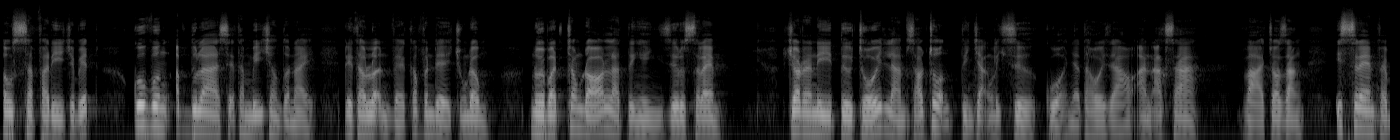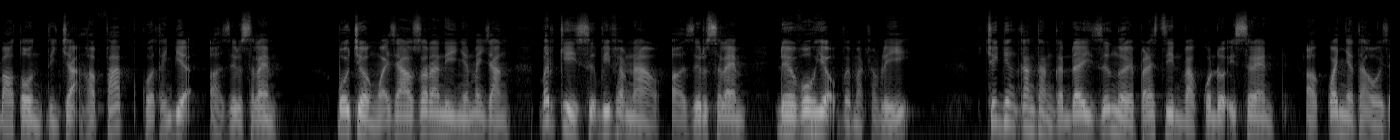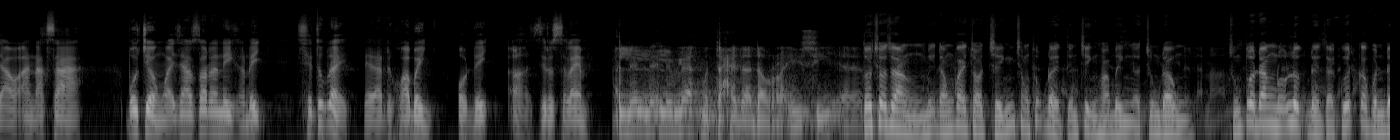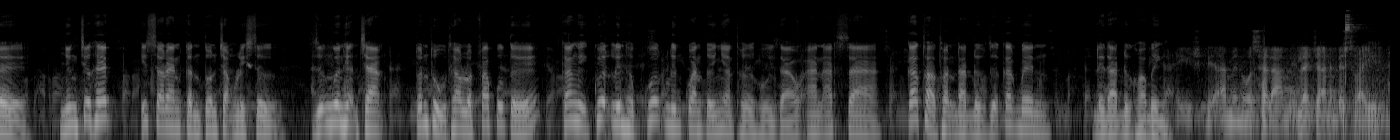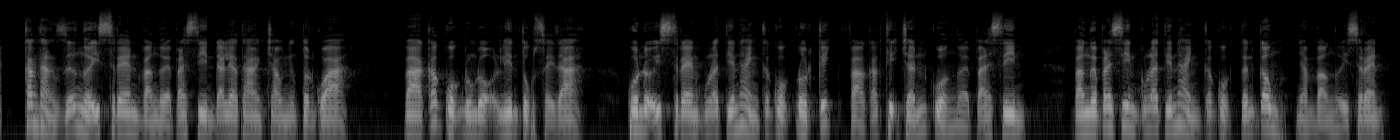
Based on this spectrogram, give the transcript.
Ông Safadi cho biết quốc vương Abdullah sẽ thăm Mỹ trong tuần này để thảo luận về các vấn đề Trung Đông, nổi bật trong đó là tình hình Jerusalem. Jordani từ chối làm xáo trộn tình trạng lịch sử của nhà thờ Hồi giáo Al-Aqsa và cho rằng Israel phải bảo tồn tình trạng hợp pháp của thánh địa ở Jerusalem. Bộ trưởng Ngoại giao Jordani nhấn mạnh rằng bất kỳ sự vi phạm nào ở Jerusalem đều vô hiệu về mặt pháp lý. Trước những căng thẳng gần đây giữa người Palestine và quân đội Israel ở quanh nhà thờ Hồi giáo Al-Aqsa, Bộ trưởng Ngoại giao Jordani khẳng định sẽ thúc đẩy để đạt được hòa bình, ổn định ở Jerusalem. Tôi cho rằng Mỹ đóng vai trò chính trong thúc đẩy tiến trình hòa bình ở Trung Đông. Chúng tôi đang nỗ lực để giải quyết các vấn đề, nhưng trước hết, Israel cần tôn trọng lịch sử, giữ nguyên hiện trạng, tuân thủ theo luật pháp quốc tế, các nghị quyết Liên Hợp Quốc liên quan tới nhà thờ Hồi giáo Al-Aqsa, các thỏa thuận đạt được giữa các bên để đạt được hòa bình. Căng thẳng giữa người Israel và người Palestine đã leo thang trong những tuần qua và các cuộc đụng độ liên tục xảy ra. Quân đội Israel cũng đã tiến hành các cuộc đột kích vào các thị trấn của người Palestine và người Palestine cũng đã tiến hành các cuộc tấn công nhằm vào người Israel.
